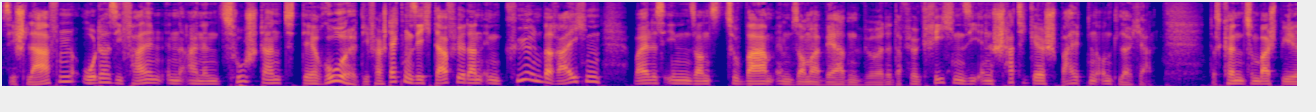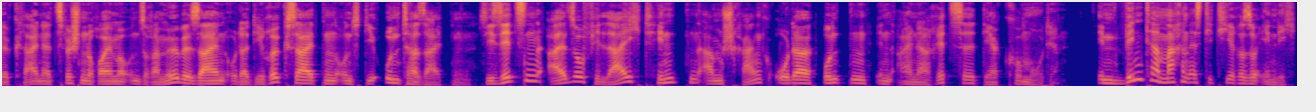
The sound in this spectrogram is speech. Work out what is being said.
Sie schlafen oder sie fallen in einen Zustand der Ruhe. Die verstecken sich dafür dann in kühlen Bereichen, weil es ihnen sonst zu warm im Sommer werden würde. Dafür kriechen sie in schattige Spalten und Löcher. Das können zum Beispiel kleine Zwischenräume unserer Möbel sein oder die Rückseiten und die Unterseiten. Sie sitzen also vielleicht hinten am Schrank oder unten in einer Ritze der Kommode. Im Winter machen es die Tiere so ähnlich.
